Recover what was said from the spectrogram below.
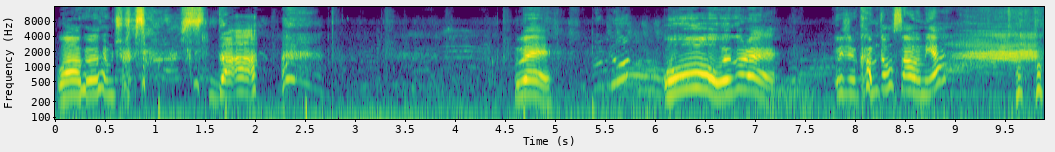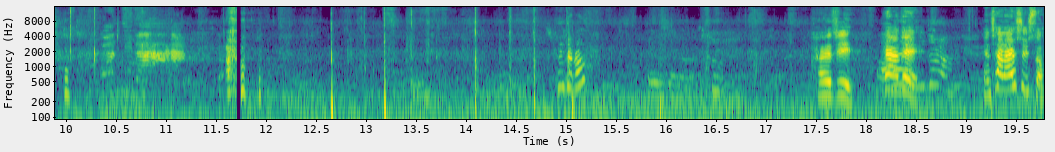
와, 교장님 축구 잘하신다. 왜? 오, 왜 그래? 요즘 감정 싸움이야? 힘들어? 가야지. 해야 돼. 괜찮아, 할 수 있어.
